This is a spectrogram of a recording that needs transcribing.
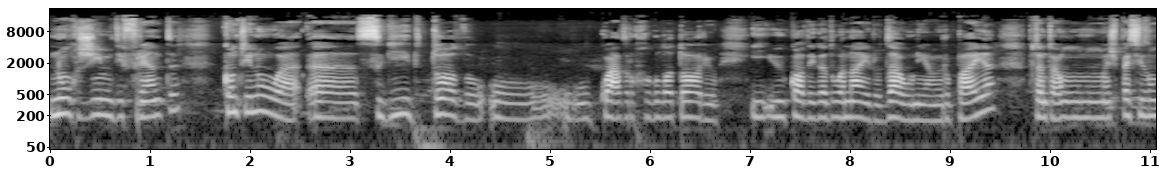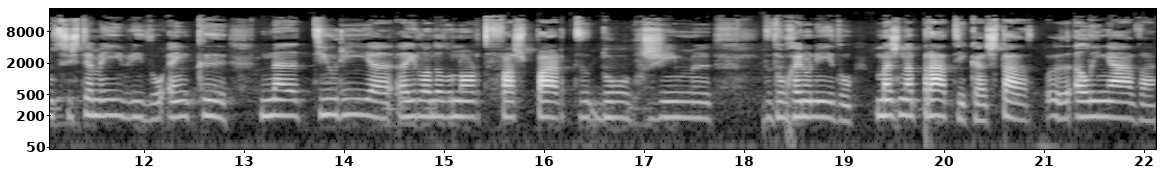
num regime diferente, continua a seguir todo o, o quadro regulatório e, e, o código aduaneiro da União Europeia. Portanto, é uma espécie de um sistema híbrido em que, na teoria, a Irlanda do Norte faz parte do regime do Reino Unido, mas na prática está uh, alinhada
